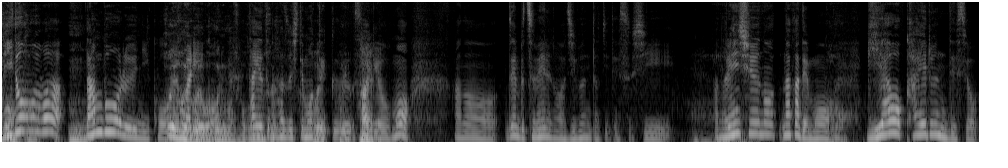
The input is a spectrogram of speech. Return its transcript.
移動はうん。段ボールにこう、やっぱりこうタイヤとか外して持っていく作業も、あの全部詰めるのは自分たちですしあの練習の中でもギアを変えるんですよ。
